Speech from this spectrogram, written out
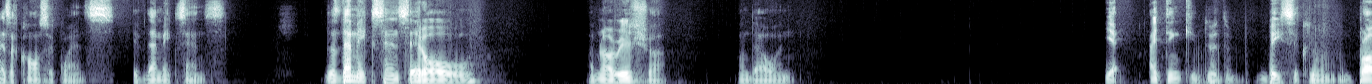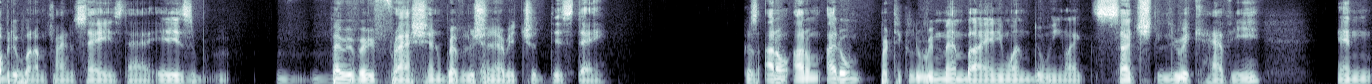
as a consequence, if that makes sense. Does that make sense at all? I'm not really sure on that one. Yeah, I think basically, probably what I'm trying to say is that it is very, very fresh and revolutionary to this day. Because I don't, I don't, I don't particularly remember anyone doing like such lyric heavy and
